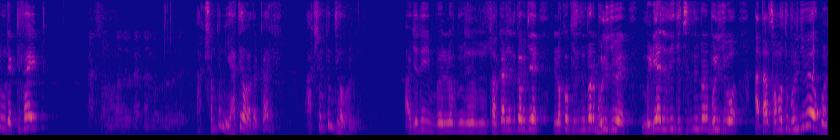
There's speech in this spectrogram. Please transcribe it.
to rectify it. Action তো নিহাতি হওয়া দরকার আকশন কেমতি হবনি আর যদি সরকার যদি কবে যে লোক কিছুদিন পরে ভুলে যাবে মিডিয়া যদি কিছুদিন পরে ভুলে যাব আর তাহলে সমস্ত ভুলে যাবে আর কোণ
